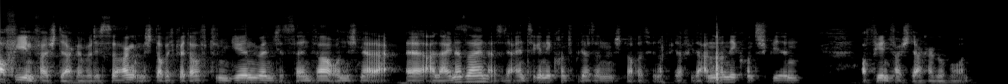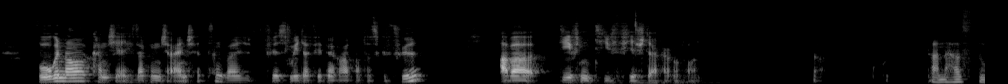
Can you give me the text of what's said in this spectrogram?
Auf jeden Fall stärker, würde ich sagen. Und ich glaube, ich werde auf Turnieren, wenn ich jetzt sein war, und nicht mehr äh, alleine sein, also der einzige Necron-Spieler, sondern ich glaube, es werden auch wieder viele andere Necrons spielen, auf jeden Fall stärker geworden. Wo genau, kann ich ehrlich gesagt noch nicht einschätzen, weil fürs Meter fehlt mir gerade noch das Gefühl. Aber definitiv viel stärker geworden dann hast du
